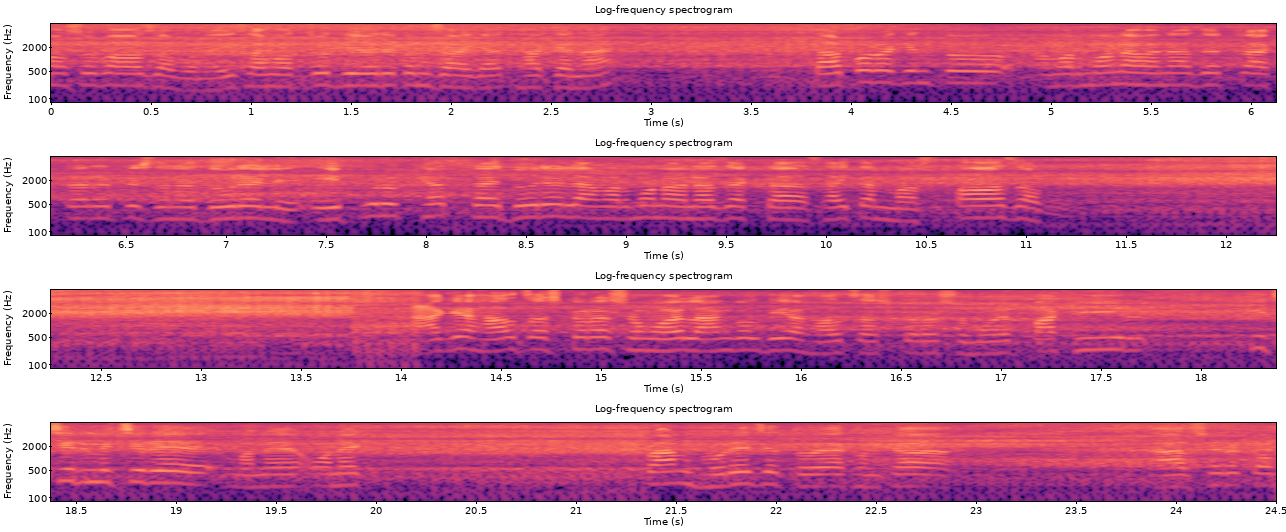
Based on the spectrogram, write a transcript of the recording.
মাছও পাওয়া যাবে না। ইসা মাছ যদি এরকম জায়গায় থাকে না, তারপরে কিন্তু আমার মনে হয় না যে ট্রাক্টরের পেছনে দৌড়াইলে, এই পুরো ক্ষেত্রটায় দৌড়াইলে আমার মনে হয় না যে একটা সাইতান মাছ পাওয়া যাবে। আগে হাল চাষ করার সময়, লাঙ্গল দিয়ে হাল চাষ করার সময় পাখির কিচির মিচিরে মানে অনেক প্রাণ ভরে যেত এখনকার, আর সেরকম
